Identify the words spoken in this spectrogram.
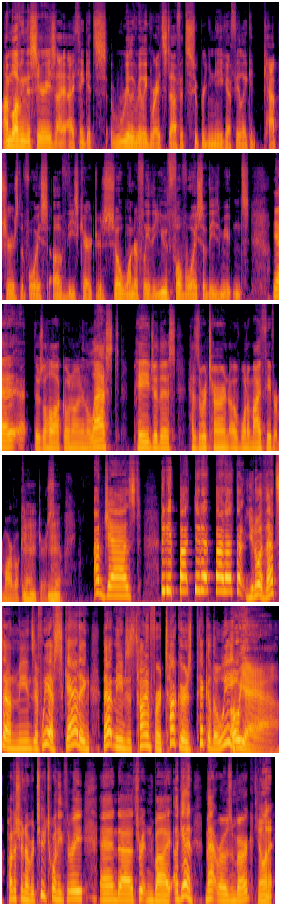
I'm loving this series. I, I think it's really, really great stuff. It's super unique. I feel like it captures the voice of these characters so wonderfully, the youthful voice of these mutants. yeah, uh, there's a whole lot going on. And the last page of this has the return of one of my favorite Marvel characters. So I'm jazzed. You know what that sound means? If we have scatting, that means it's time for Tucker's pick of the week. Oh, yeah. Punisher number 223. And uh, it's written by, again, Matt Rosenberg. Killing it.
